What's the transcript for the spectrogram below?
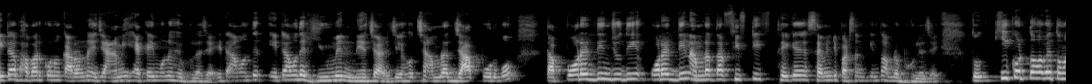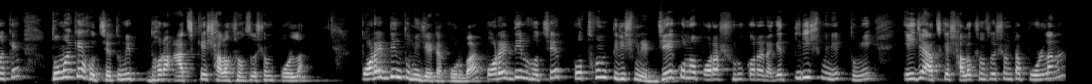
এটা ভাবার কোনো কারণ নাই যে আমি একাই মনে হয় ভুলে যাই। এটা আমাদের এটা আমাদের হিউম্যান নেচার যে হচ্ছে আমরা যা পড়ব, তা পরের দিন যদি, পরের দিন আমরা তার ফিফটি থেকে সেভেন্টি পার্সেন্ট কিন্তু আমরা ভুলে যাই। তো কি করতে হবে তোমাকে? তোমাকে হচ্ছে, তুমি ধরো আজকে সালোক সংশ্লেষণ পড়লা। পরের দিন তুমি যেটা করবা, পরের দিন হচ্ছে প্রথম 30 মিনিট, যে কোনো পড়া শুরু করার আগে 30 মিনিট তুমি এই যে আজকে সালোক সংশ্লেষণটা পড়লা না,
